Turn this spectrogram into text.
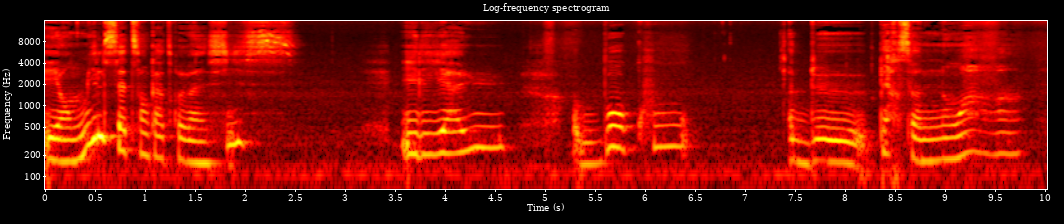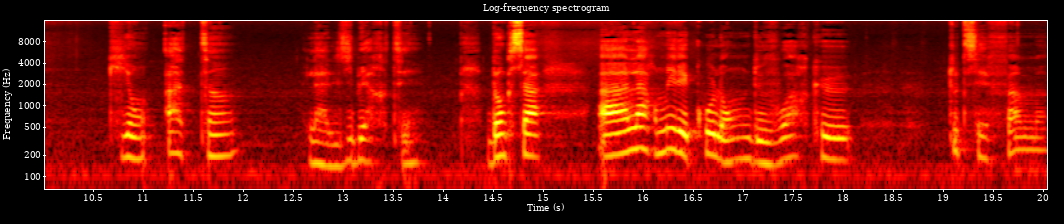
Et en 1786, il y a eu beaucoup de personnes noires qui ont atteint la liberté. Donc ça a alarmé les colons de voir que toutes ces femmes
